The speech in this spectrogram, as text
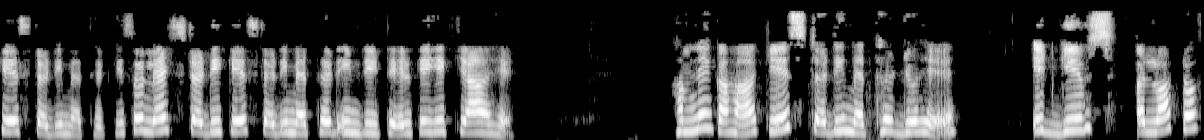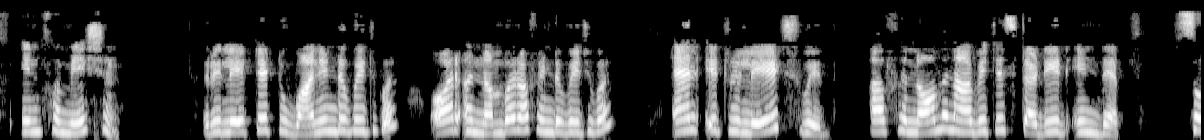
کیس اسٹڈی میتھڈ کی so let study case study method in detail کے یہ کیا ہے ہم نے کہا کیس اسٹڈی میتھڈ جو ہے it gives a lot of information related to one individual or a number of individuals, and it relates with a phenomena which is studied in depth. So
